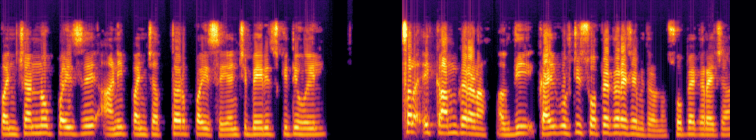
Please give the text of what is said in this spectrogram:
पंच्याण्णव पैसे आणि पंच्याहत्तर पैसे यांची बेरीज किती होईल? चला एक काम करा ना. अगदी काही गोष्टी सोप्या करायच्या मित्रांनो. सोप्या करायच्या.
